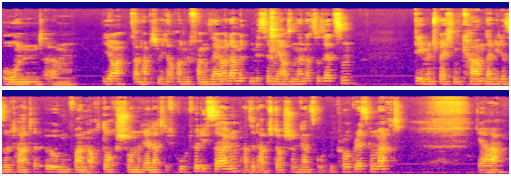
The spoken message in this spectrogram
Und ähm, ja, dann habe ich mich auch angefangen, selber damit ein bisschen mehr auseinanderzusetzen. Dementsprechend kamen dann die Resultate irgendwann auch doch schon relativ gut, würde ich sagen. Also da habe ich doch schon ganz guten Progress gemacht. Ja,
